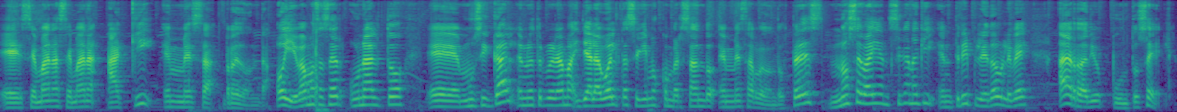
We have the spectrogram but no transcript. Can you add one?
eh, semana a semana aquí en Mesa Redonda. Oye, vamos a hacer un alto eh, musical en nuestro programa y a la vuelta seguimos conversando en Mesa Redonda. Ustedes no se vayan, sigan aquí en www.aradio.cl.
